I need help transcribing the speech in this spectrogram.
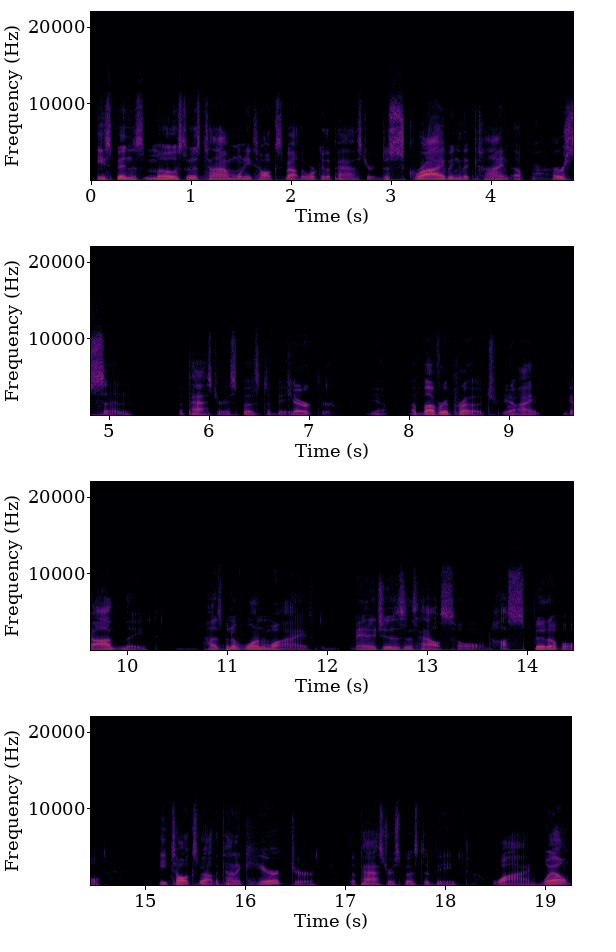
he spends most of his time when he talks about the work of the pastor describing the kind of person the pastor is supposed to be Character. Yeah. above reproach, Yeah. right? Godly, mm. husband of one wife, manages his household, hospitable. He talks about the kind of character the pastor is supposed to be. Why? Well,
